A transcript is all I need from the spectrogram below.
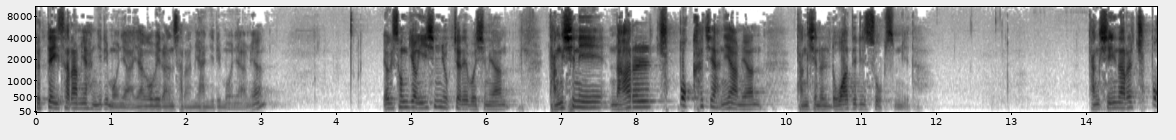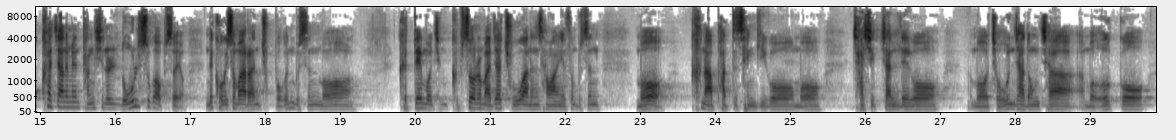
그때 이 사람이 한 일이 뭐냐? 야곱이라는 사람이 한 일이 뭐냐면 여기 성경 26절에 보시면 당신이 나를 축복하지 아니하면 당신을 놓아드릴 수 없습니다. 당신이 나를 축복하지 않으면 당신을 놓을 수가 없어요. 근데 거기서 말하는 축복은 무슨 뭐 그때 뭐 지금 급소를 맞아 죽어가는 상황에서 무슨 뭐 큰 아파트 생기고 뭐 자식 잘 되고 뭐 좋은 자동차 뭐 얻고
